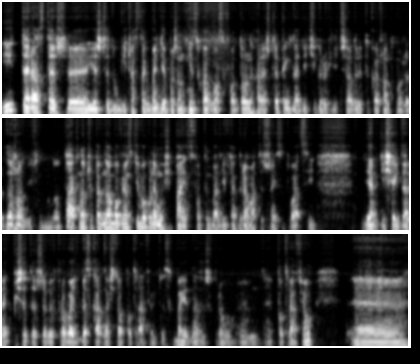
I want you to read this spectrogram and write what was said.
I teraz też e, jeszcze długi czas tak będzie, bo rząd nie słucha głosów oddolnych, ale szczepień dla dzieci grozi trzodry, tylko rząd może zarządzić. No tak, no czy pewne obowiązki w ogóle musi państwo, tym bardziej w tak dramatycznej sytuacji. Jak dzisiaj Darek pisze też, żeby wprowadzić bezkarność, to potrafią. I to jest chyba jedna rzecz, którą e, potrafią. E,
